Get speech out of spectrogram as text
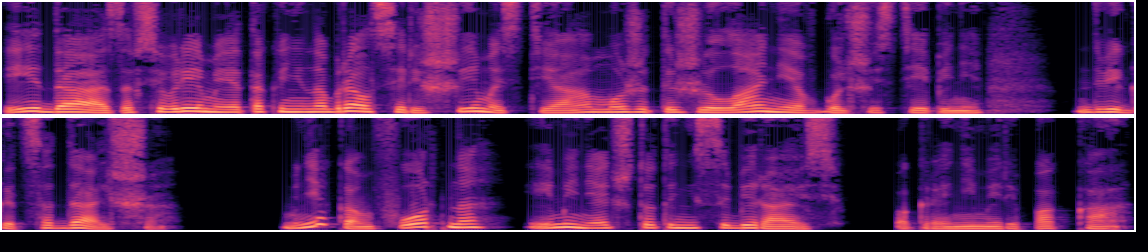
И да, за все время я так и не набрался решимости, а может и желания в большей степени двигаться дальше. Мне комфортно и менять что-то не собираюсь, по крайней мере, пока.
